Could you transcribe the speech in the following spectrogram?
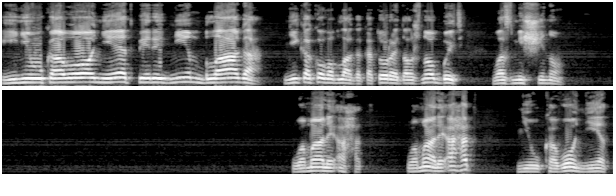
И ни у кого нет перед ним блага. Никакого блага, которое должно быть возмещено. Вамали ахад. Вамали ахад ни у кого нет.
